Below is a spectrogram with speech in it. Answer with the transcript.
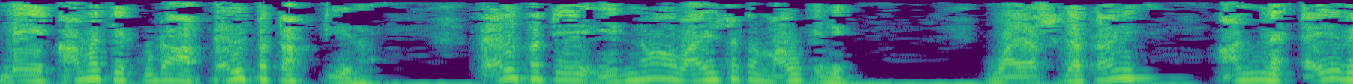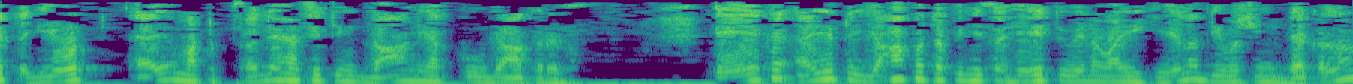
මේ කමතේ කුඩා පැල්පතක් තියෙනවා. පැල්පතේ ඉන්නෝ වයසක මව් කෙනෙක්. වයස්ගතයි අන්න ඇය වෙත ගියොත් ඇය මට ප්‍රදහා සිටින් දානයක් පූජා කරනවා. ඒක ඇයට යහපත පිණිස හේතු වෙනවයි කියලා දිවසින් දැකලා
